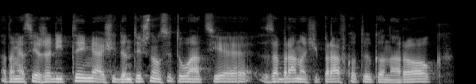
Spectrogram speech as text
Natomiast jeżeli Ty miałeś identyczną sytuację, zabrano Ci prawko tylko na rok,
